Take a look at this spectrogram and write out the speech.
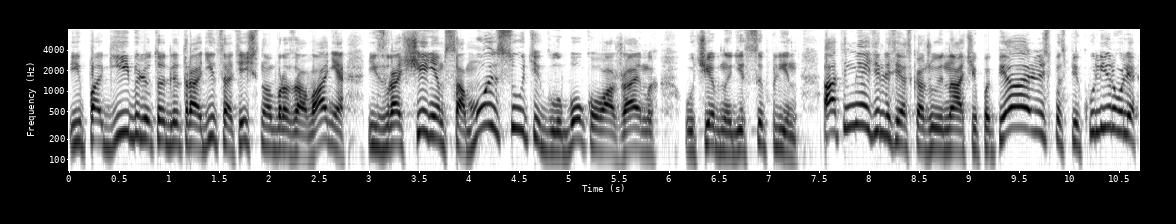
И погибелью-то для традиции отечественного образования, извращением самой сути глубоко уважаемых учебных дисциплин. Отметились, я скажу иначе, попиарились, поспекулировали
